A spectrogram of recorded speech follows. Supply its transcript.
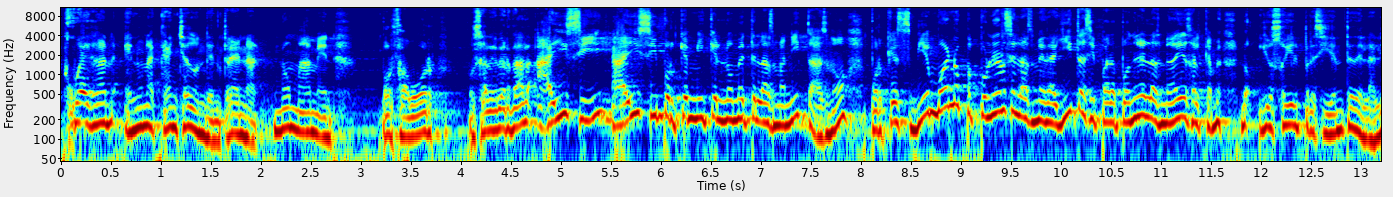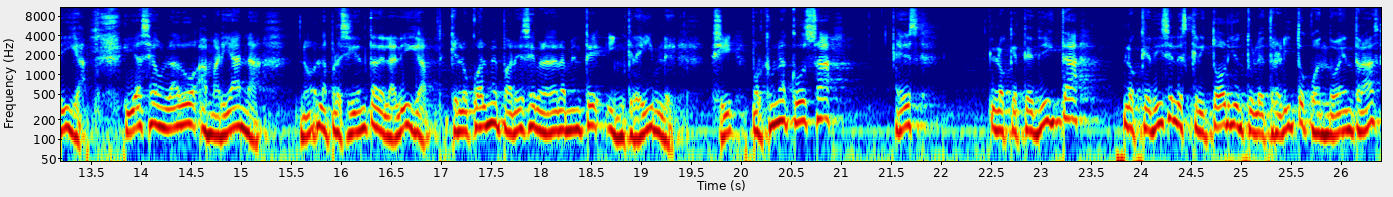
juegan en una cancha donde entrenan. No mamen. Por favor, o sea, de verdad, ahí sí, ahí sí, ¿por qué Miquel no mete las manitas, no? Porque es bien bueno para ponerse las medallitas y para ponerle las medallas al camión. No, yo soy el presidente de la liga. Y sea a un lado a Mariana, ¿no? La presidenta de la liga, que lo cual me parece verdaderamente increíble, ¿sí? Porque una cosa es lo que te dicta lo que dice el escritorio en tu letrerito cuando entras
